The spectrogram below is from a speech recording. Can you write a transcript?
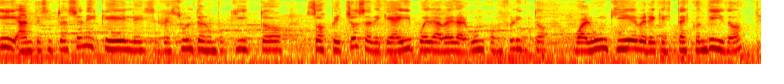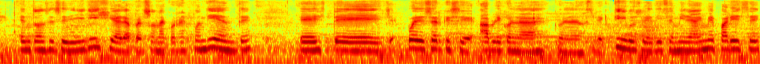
y ante situaciones que les resultan un poquito sospechosas de que ahí puede haber algún conflicto o algún quiebre que está escondido, entonces se dirige a la persona correspondiente este, puede ser que se hable con, los directivos y les dice, mira, a mí me parece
